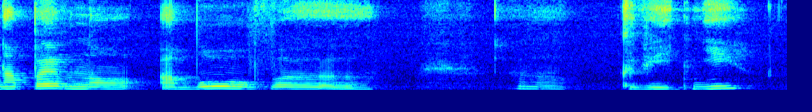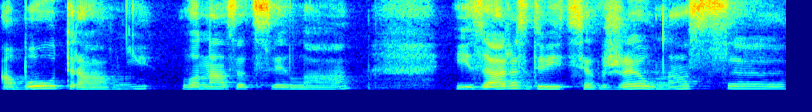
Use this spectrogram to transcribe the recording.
напевно, або в е, квітні, або у травні вона зацвіла. І зараз, дивіться, вже у нас е,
